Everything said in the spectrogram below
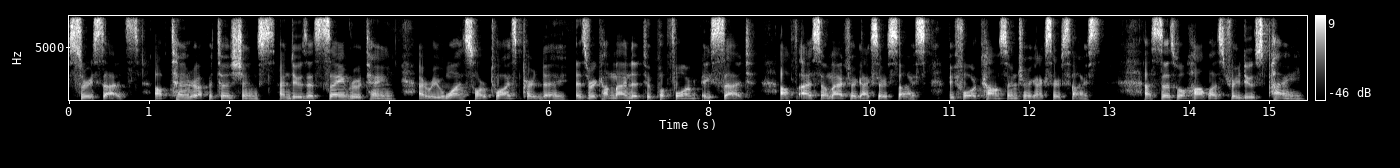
3 sets of 10 repetitions and do the same routine every once or twice per day. It's recommended to perform a set of isometric exercise before concentric exercise as this will help us reduce pain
